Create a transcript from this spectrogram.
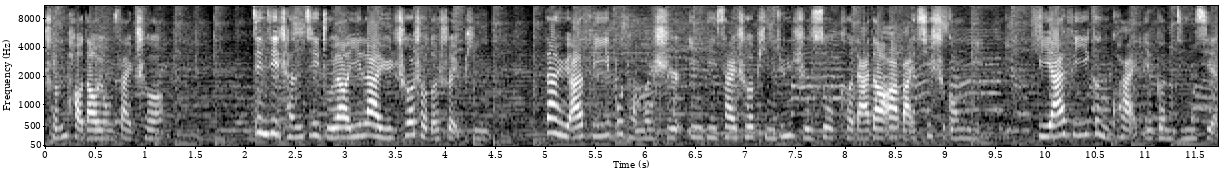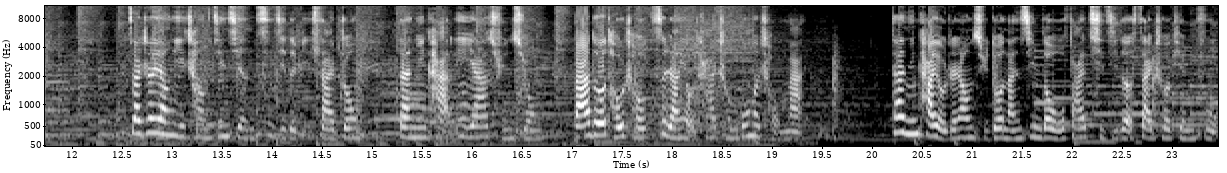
纯跑道用赛车。竞技成绩主要依赖于车手的水平，但与 F1 不同的是，印地赛车平均时速可达到二百七十公里，比 F1 更快也更惊险。在这样一场惊险刺激的比赛中，丹尼卡力压群雄，拔得头筹，自然有他成功的筹码。丹尼卡有着让许多男性都无法企及的赛车天赋。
